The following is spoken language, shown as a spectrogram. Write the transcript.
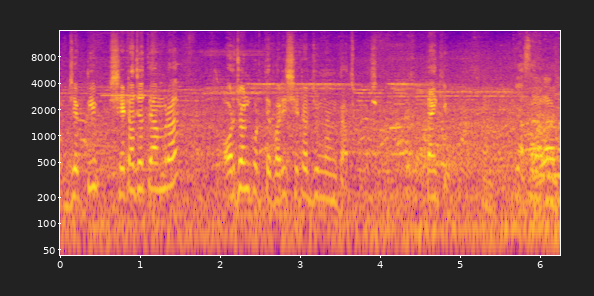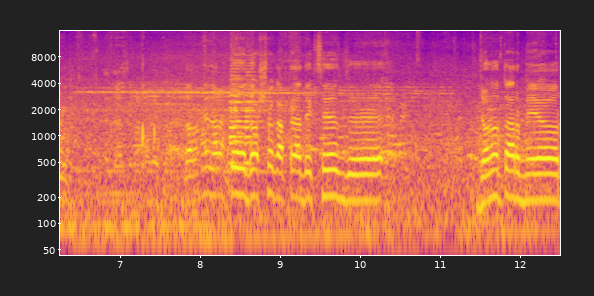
অবজেক্টিভ সেটা যাতে আমরা অর্জন করতে পারি, সেটার জন্য আমি কাজ করছি। থ্যাংক ইউ তো দর্শক, আপনারা দেখছেন যে জনতার মেয়র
